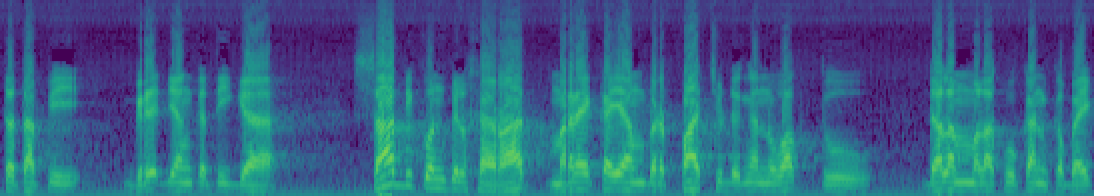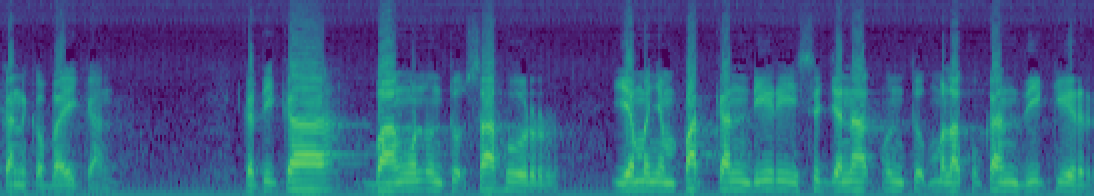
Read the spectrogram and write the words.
Tetapi grade yang ketiga, sabiqun bil khairat, mereka yang berpacu dengan waktu dalam melakukan kebaikan-kebaikan. Ketika bangun untuk sahur, ia menyempatkan diri sejenak untuk melakukan zikir,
